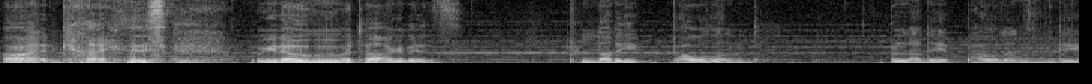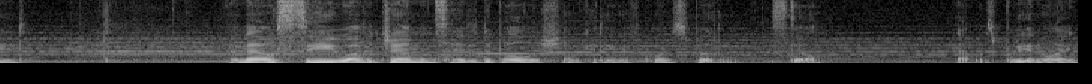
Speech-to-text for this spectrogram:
Alright guys, we know who the target is. Bloody Poland. Bloody Poland indeed. I now see why the Germans hated the Polish. I'm kidding, of course, but still. That was pretty annoying.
